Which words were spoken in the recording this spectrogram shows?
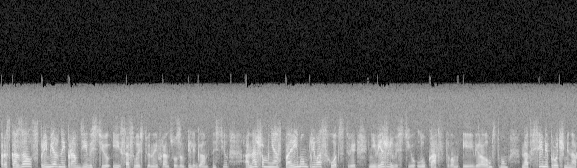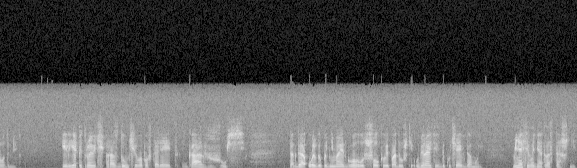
рассказал с примерной правдивостью и со свойственной французам элегантностью о нашем неоспоримом превосходстве, невежливостью, лукавством и вероломством над всеми прочими народами. Илья Петрович раздумчиво повторяет «Горжусь». Тогда Ольга поднимает голову с шелковой подушки. «Убирайтесь, докучаев домой. Меня сегодня от вас тошнит».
